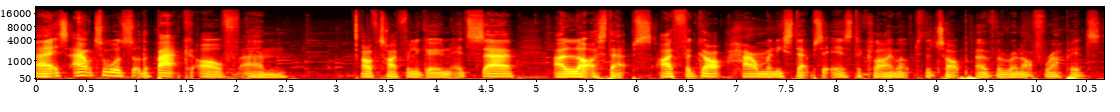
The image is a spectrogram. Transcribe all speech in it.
Uh, it's out towards sort of the back of um, of Typhoon Lagoon. It's uh, a lot of steps. I forgot how many steps it is to climb up to the top of the runoff rapids.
